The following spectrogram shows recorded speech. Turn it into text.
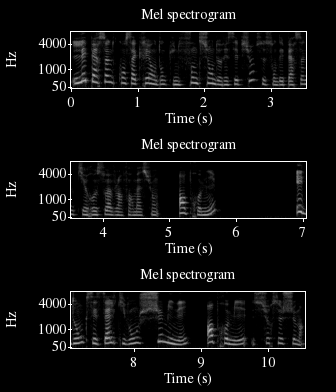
Les personnes consacrées ont donc une fonction de réception, ce sont des personnes qui reçoivent l'information en premier. Et donc, c'est celles qui vont cheminer en premier sur ce chemin.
